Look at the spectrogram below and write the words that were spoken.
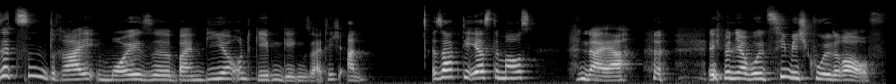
sitzen drei Mäuse beim Bier und geben gegenseitig an. Sagt die erste Maus, naja, ich bin ja wohl ziemlich cool drauf.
